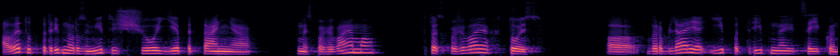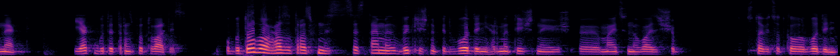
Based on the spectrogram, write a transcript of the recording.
Але тут потрібно розуміти, що є питання: ми споживаємо, хтось споживає, хтось е, виробляє, і потрібний цей коннект. Як буде транспортуватись? Побудова газотранспортної системи виключно під водень герметичної е, мається на увазі, щоб 100% водень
